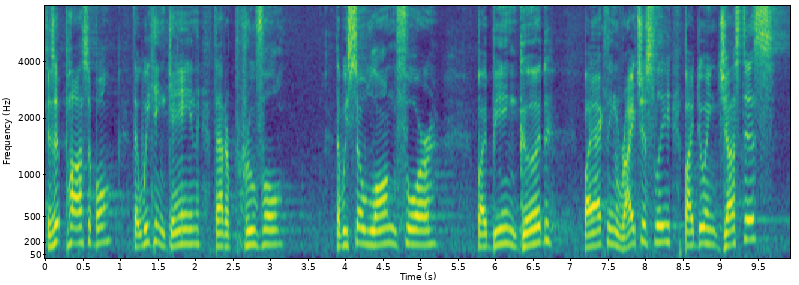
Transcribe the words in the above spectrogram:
Is it possible that we can gain that approval that we so long for by being good, by acting righteously, by doing justice?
